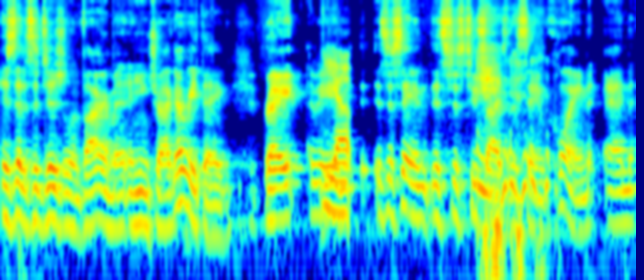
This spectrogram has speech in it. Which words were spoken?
is that it's a digital environment and you can track everything, right? I mean, yep. it's the same. It's just two sides of the same coin, and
